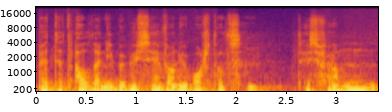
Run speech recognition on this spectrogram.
met het al dan niet bewustzijn van uw wortels. Dus van.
